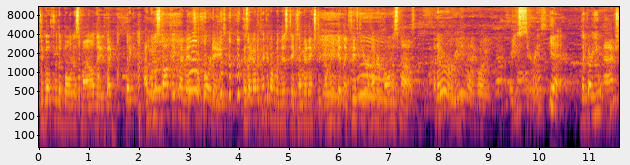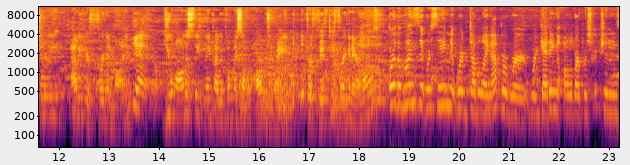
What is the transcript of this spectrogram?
to go for the bonus mile days. Like, like I'm going to stop taking my meds for four days because I got to pick it up on this day because I'm going to extra, I'm going to get like 50 or 100 bonus miles. And I remember reading that and going, are you serious? Yeah. Like, are you actually out of your friggin' mind? Yeah. Do you honestly think I would put myself in harm's way for 50 friggin' air miles? Or the ones that we're saying that we're doubling up or we're we're getting all of our prescriptions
